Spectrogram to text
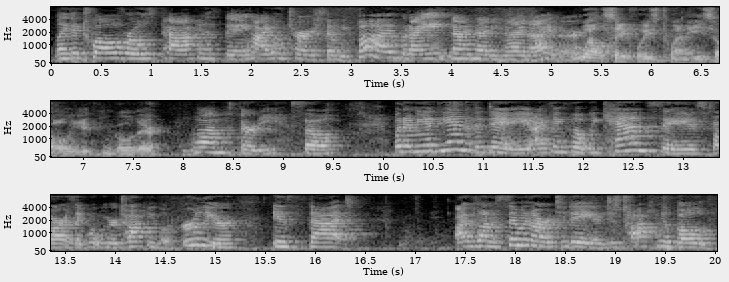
like a 12 rose pack and a thing. I don't charge 75, but I ain't 9.99 either. Well, Safeway's twenty, so you can go there. Well, I'm 30, so. But I mean, at the end of the day, I think what we can say, as far as like what we were talking about earlier, is that I was on a seminar today and just talking about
